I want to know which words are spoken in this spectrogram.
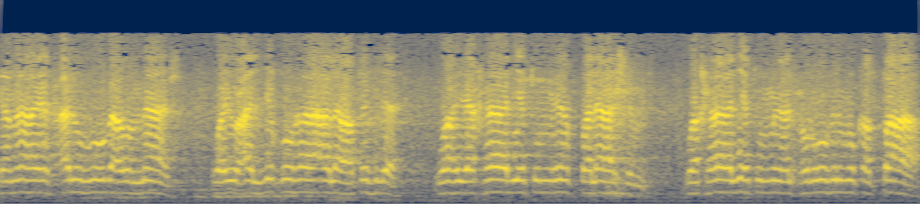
كما يفعله بعض الناس ويعلقها على طفله وهي خالية من الطلاسم وخالية من الحروف المقطعة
